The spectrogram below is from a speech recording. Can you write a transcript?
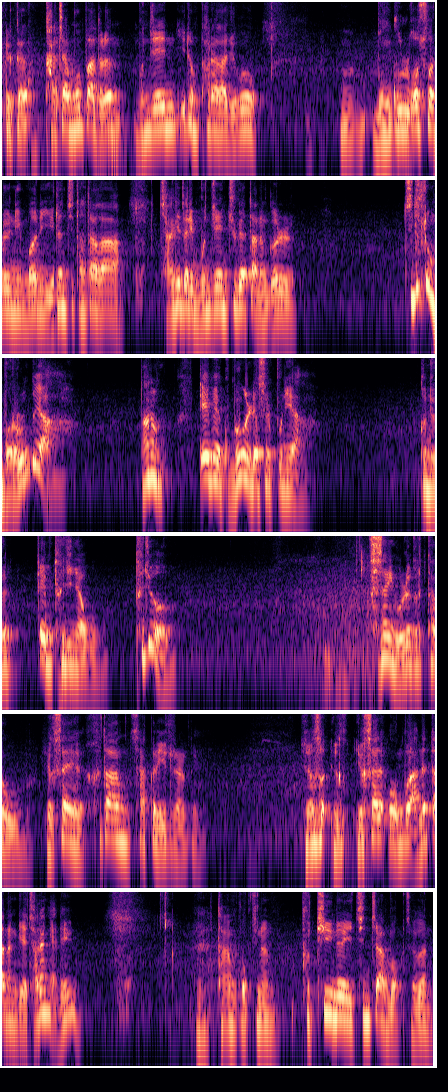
그러니까 가짜 문바들은 문재인 이름 팔아가지고 어, 뭉굴 옷소리니 뭐니 이런 짓 하다가 자기들이 문재인 죽였다는 걸 지들도 모르는 거야. 나는 댐에 구멍을 냈을 뿐이야. 근데 왜 댐이 터지냐고. 터져. 세상이 원래 그렇다고. 역사에 허다한 사건이 일어나는 거예요. 역사 공부 안 했다는 게 자랑이 아니에요. 네, 다음 곡지는 푸틴의 진짜 목적은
